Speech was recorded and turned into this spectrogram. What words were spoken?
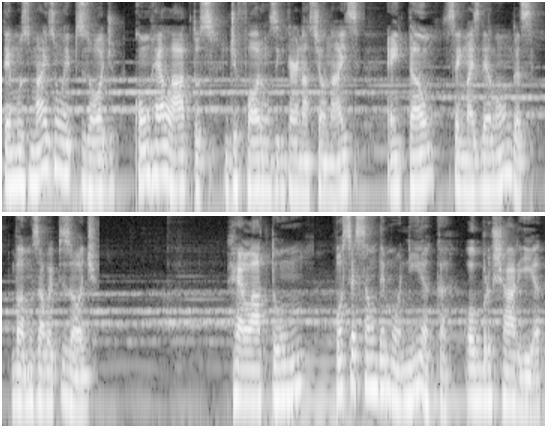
temos mais um episódio com relatos de fóruns internacionais. Então, sem mais delongas, vamos ao episódio. Relato 1: Possessão demoníaca ou bruxaria.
